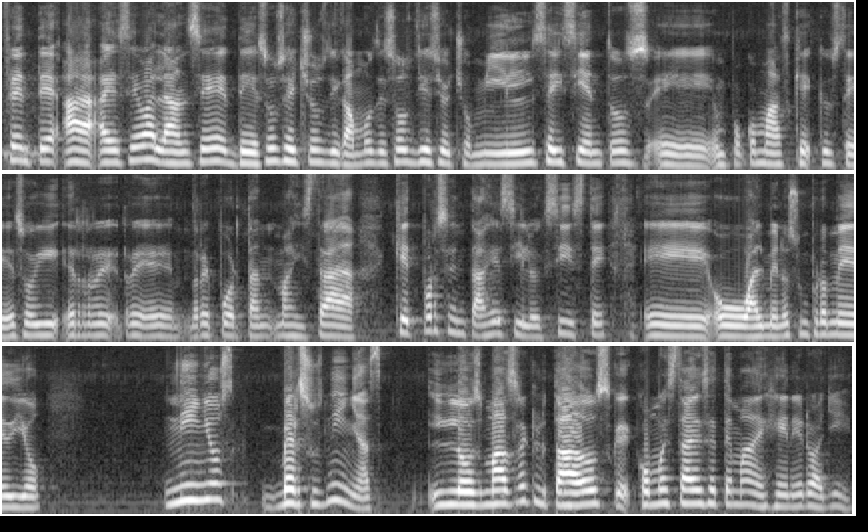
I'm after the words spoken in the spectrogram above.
Frente a, ese balance de esos hechos, digamos, de esos 18.600, eh, un poco más que, ustedes hoy reportan, magistrada, ¿qué porcentaje, si lo existe, eh, o al menos un promedio, niños versus niñas? Los más reclutados, ¿cómo está ese tema de género allí?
